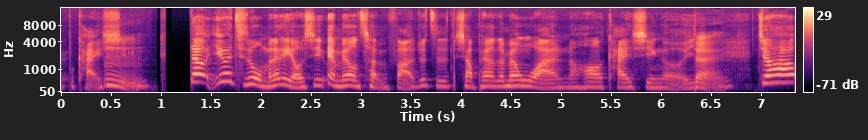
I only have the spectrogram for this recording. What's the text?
不开心。但因为其实我们那个游戏也没有惩罚，就只是小朋友在那边玩，然后开心而已。对，就他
